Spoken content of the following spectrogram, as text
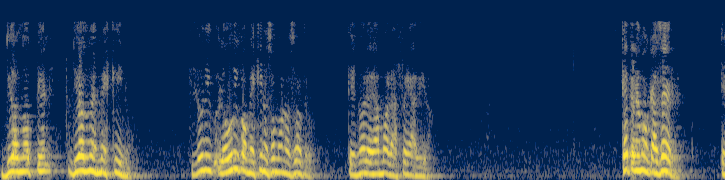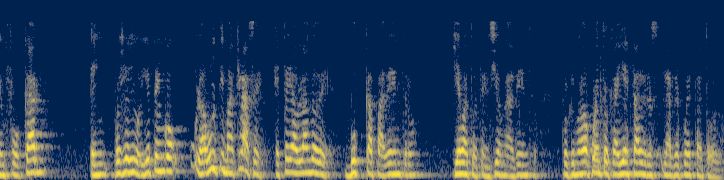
Dios no, tiene, Dios no es mezquino. El único, lo único mezquino somos nosotros, que no le damos la fe a Dios. ¿Qué tenemos que hacer? Enfocar en, por eso digo, yo tengo la última clase estoy hablando de busca para adentro, lleva tu atención adentro, porque me doy cuenta que ahí está la respuesta a todo.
